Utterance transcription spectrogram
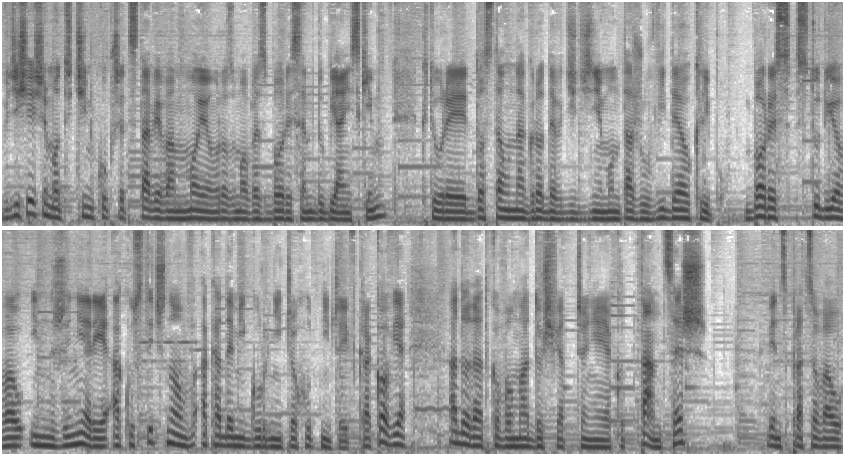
W dzisiejszym odcinku przedstawię Wam moją rozmowę z Borysem Dubiańskim, który dostał nagrodę w dziedzinie montażu wideoklipu. Borys studiował inżynierię akustyczną w Akademii Górniczo-Hutniczej w Krakowie, a dodatkowo ma doświadczenie jako tancerz, więc pracował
